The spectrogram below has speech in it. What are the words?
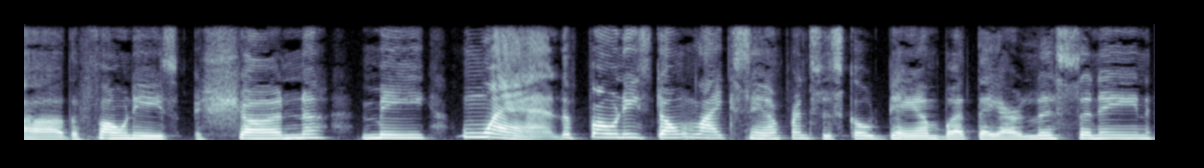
Uh, the phonies shun me. When the phonies don't like San Francisco Dam, but they are listening.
